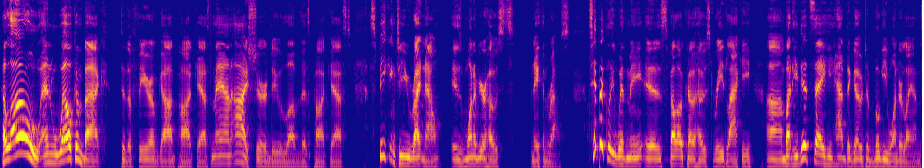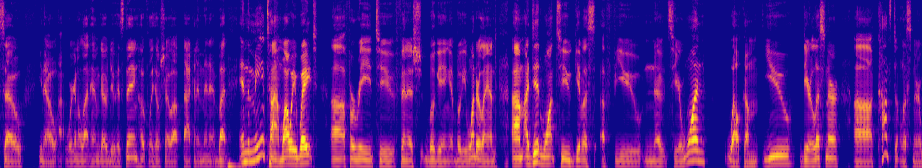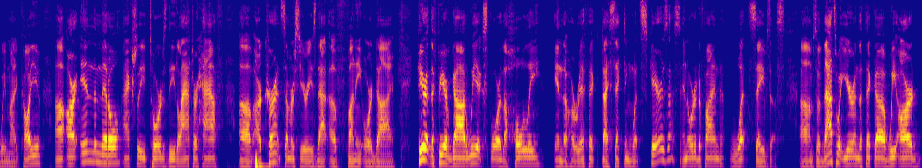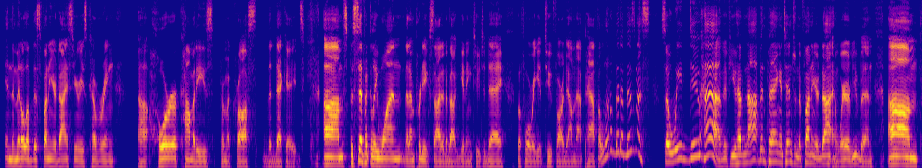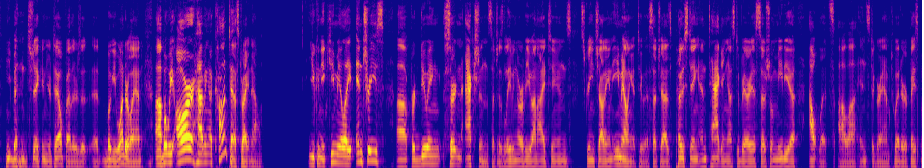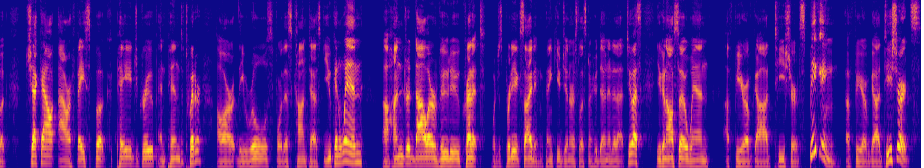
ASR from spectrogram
Hello and welcome back to the Fear of God podcast. Man, I sure do love this podcast. Speaking to you right now is one of your hosts, Nathan Rouse. Typically with me is fellow co-host Reed Lackey, um, but he did say he had to go to Boogie Wonderland, so you know we're gonna let him go do his thing. Hopefully he'll show up back in a minute. But in the meantime, while we wait uh, for Reed to finish boogieing at Boogie Wonderland, um, I did want to give us a few notes here. One, welcome you, dear listener, uh, constant listener, we might call you, uh, are in the middle, actually towards the latter half of our current summer series, that of Funny or Die. Here at the Fear of God, we explore the holy in the horrific, dissecting what scares us in order to find what saves us. Um, so that's what you're in the thick of. We are in the middle of this Funny or Die series covering uh, horror comedies from across the decades. Um, specifically, one that I'm pretty excited about getting to today before we get too far down that path, a little bit of business. So, we do have, if you have not been paying attention to Funny or Die, where have you been? Um, you've been shaking your tail feathers at, at Boogie Wonderland. Uh, but we are having a contest right now. You can accumulate entries uh, for doing certain actions, such as leaving a review on iTunes, screenshotting and emailing it to us, such as posting and tagging us to various social media outlets, a la Instagram, Twitter, Facebook. Check out our Facebook page, group, and pin to Twitter are the rules for this contest. You can win a hundred dollar Vudu credit, which is pretty exciting. Thank you, generous listener who donated that to us. You can also win a Fear of God t-shirt. Speaking of Fear of God t-shirts,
